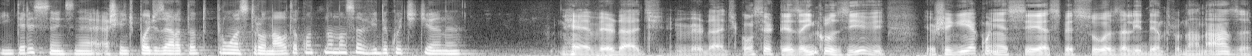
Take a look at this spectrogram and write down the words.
interessantes, né? Acho que a gente pode usar ela tanto para um astronauta quanto na nossa vida cotidiana. É verdade, é verdade, com certeza. Inclusive, eu cheguei a conhecer as pessoas ali dentro da NASA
